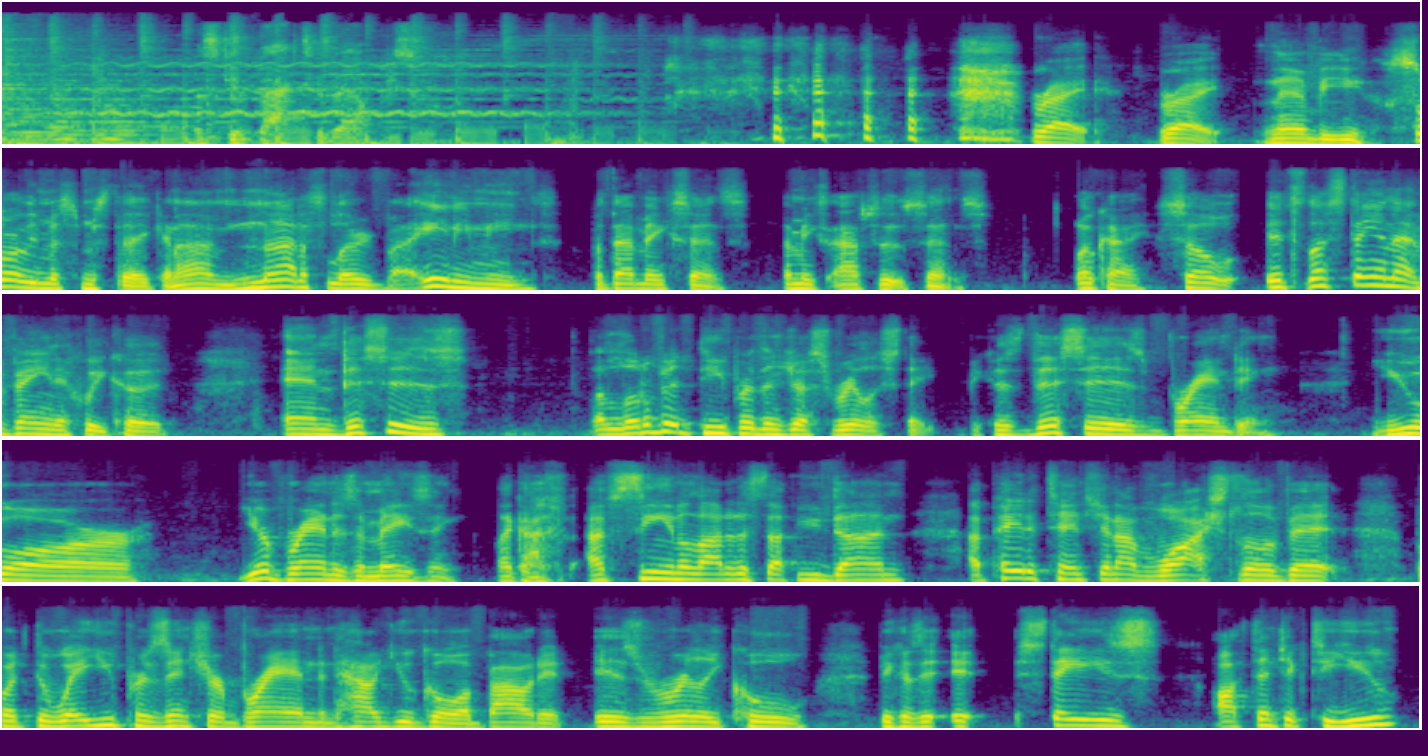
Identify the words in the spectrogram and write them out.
Let's get back to the episode. right, right. That'd be sorely mistaken. I'm not a celebrity by any means, but that makes sense. That makes absolute sense. Okay, so it's let's stay in that vein if we could. And this is a little bit deeper than just real estate because this is branding. You are your brand is amazing. Like I've I've seen a lot of the stuff you've done. I paid attention, I've watched a little bit, but the way you present your brand and how you go about it is really cool because it, it stays authentic to you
